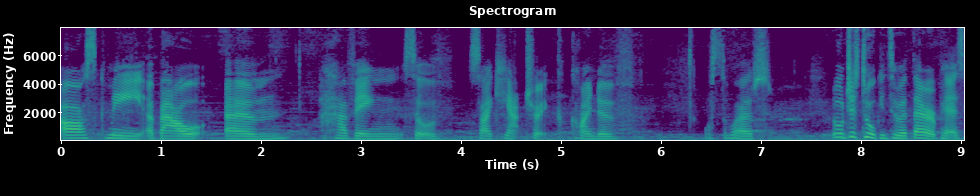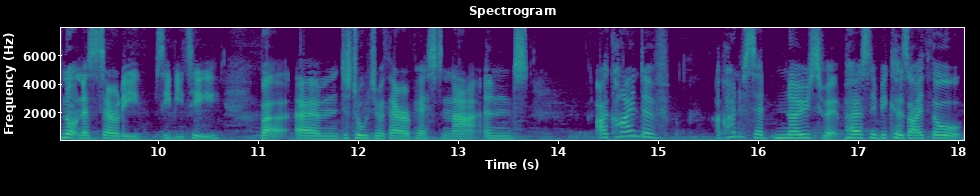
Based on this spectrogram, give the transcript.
ask me about um, having sort of psychiatric kind of what's the word? Well, just talking to a therapist, not necessarily CBT, but um, just talking to a therapist and that. And I kind of, I kind of said no to it personally because I thought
